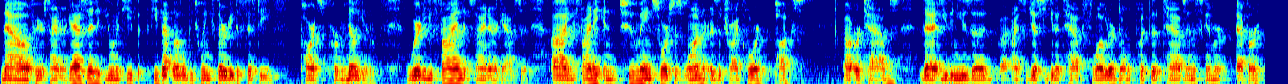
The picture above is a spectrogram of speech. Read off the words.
Now, for your cyanuric acid, you want to keep, keep that level between 30 to 50 parts per million. Where do you find cyanuric acid? Uh, you find it in two main sources. One is the trichlor pucks uh, or tabs that you can use a, I suggest you get a tab floater. Don't put the tabs in the skimmer ever.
